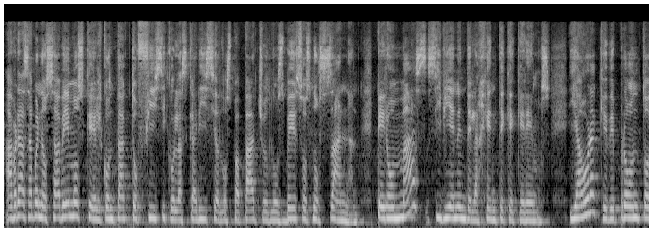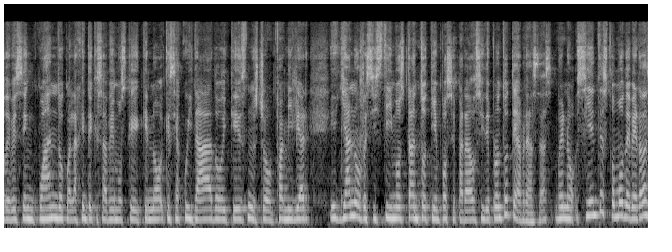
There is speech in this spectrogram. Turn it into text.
Abraza, bueno, sabemos que el contacto físico, las caricias, los papachos, los besos nos sanan, pero más si vienen de la gente que queremos. Y ahora que de pronto, de vez en cuando, con la gente que sabemos que, no, que se ha cuidado y que es nuestro familiar, ya nos resistimos tanto tiempo separados y de pronto te abrazas, bueno, sientes como de verdad,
